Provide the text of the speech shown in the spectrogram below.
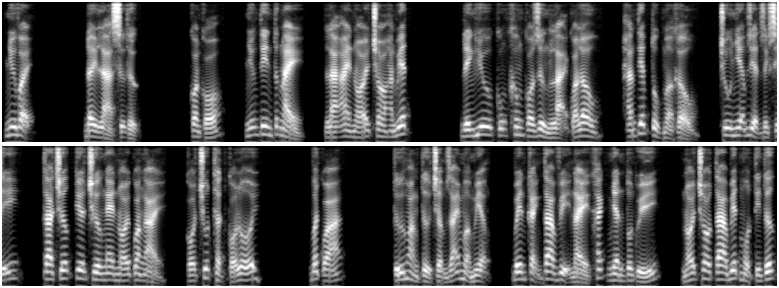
như vậy, đây là sự thực. Còn có, những tin tức này, là ai nói cho hắn biết? Đình hưu cũng không có dừng lại quá lâu, hắn tiếp tục mở khẩu, chu nhiễm diệt dịch sĩ, ta trước kia chưa nghe nói qua ngài, có chút thật có lỗi. Bất quá. Tứ hoàng tử chậm rãi mở miệng, bên cạnh ta vị này khách nhân tôn quý, nói cho ta biết một tin tức.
